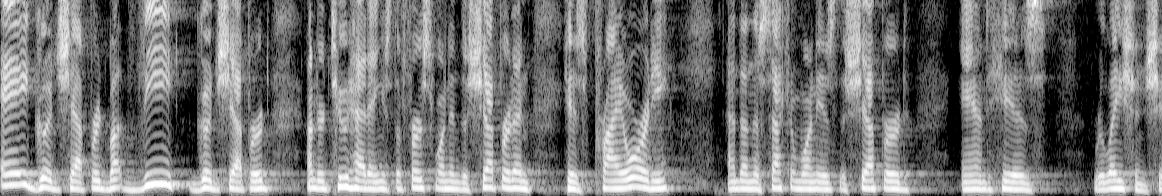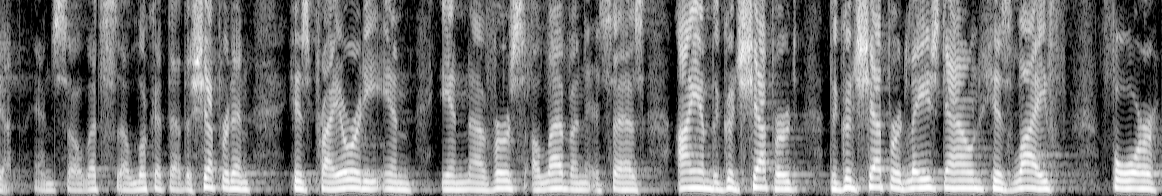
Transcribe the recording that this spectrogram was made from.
a good shepherd, but the good shepherd, under two headings. The first one in the shepherd and his priority, and then the second one is the shepherd and his relationship. And so let's uh, look at that. The shepherd and his priority in, in uh, verse 11, it says, I am the good shepherd. The good shepherd lays down his life for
